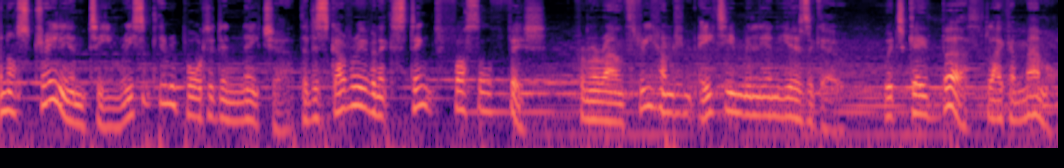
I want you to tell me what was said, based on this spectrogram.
An Australian team recently reported in Nature the discovery of an extinct fossil fish from around 380 million years ago, which gave birth like a mammal.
